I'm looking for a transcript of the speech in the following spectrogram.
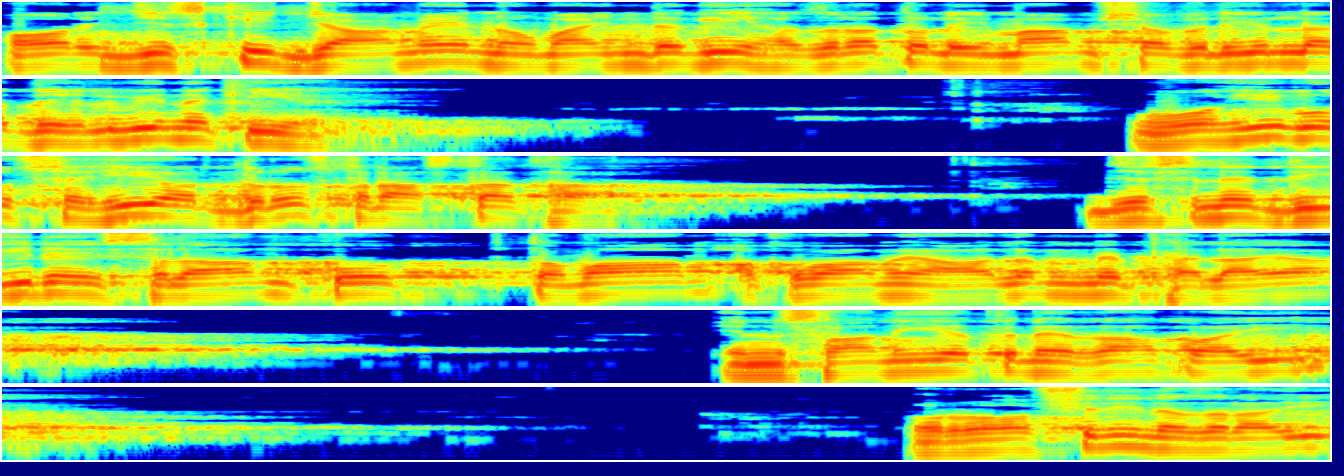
اور جس کی جامع نمائندگی حضرت الامام شبلی اللہ دہلوی نے کی ہے، وہی وہ صحیح اور درست راستہ تھا۔ جس نے دین اسلام کو تمام اقوام عالم میں پھیلایا، انسانیت نے راہ پائی، روشنی نظر آئی،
